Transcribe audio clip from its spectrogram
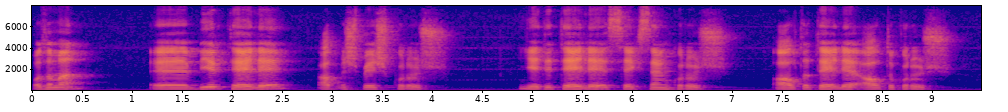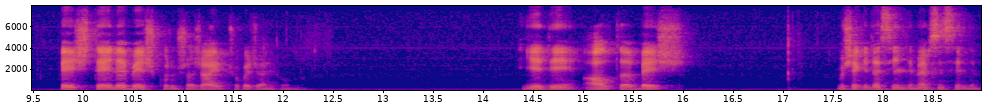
O zaman e, 1 TL 65 kuruş, 7 TL 80 kuruş, 6 TL 6 kuruş, 5 TL 5 kuruş. Acayip, çok acayip oldu. 7, 6, 5. Bu şekilde sildim. Hepsini sildim.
